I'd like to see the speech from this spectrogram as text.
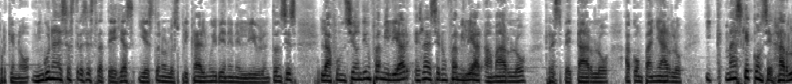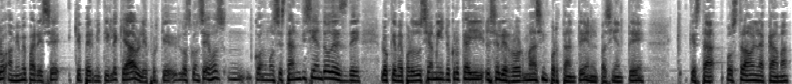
porque no, ninguna de esas tres estrategias, y esto nos lo explica él muy bien en el libro. Entonces, la función de un familiar es la de ser un familiar, amarlo, respetarlo, acompañarlo. Y más que aconsejarlo, a mí me parece que permitirle que hable, porque los consejos, mm, como se están diciendo desde lo que me produce a mí, yo creo que ahí es el error más importante en el paciente que está postrado en la cama,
